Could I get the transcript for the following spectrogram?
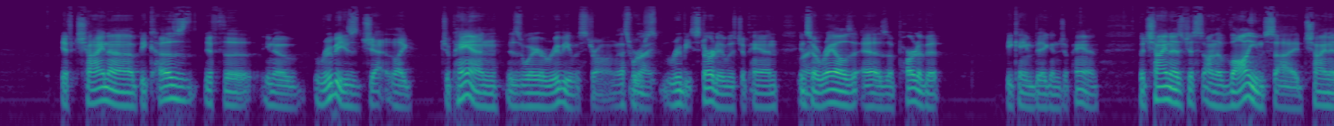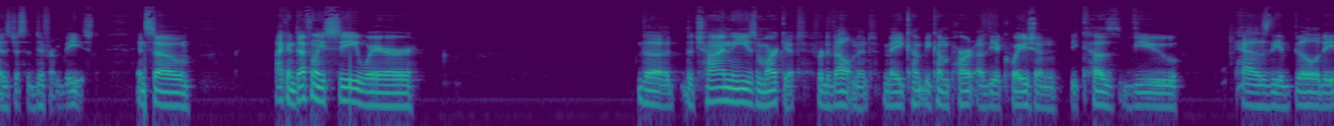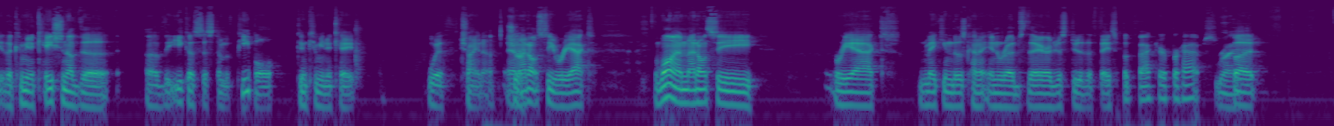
if China, because if the you know Ruby's jet, like Japan is where Ruby was strong. That's where right. Ruby started was Japan, and right. so Rails as a part of it became big in Japan. But China is just on the volume side. China is just a different beast, and so I can definitely see where the the Chinese market for development may come become part of the equation because Vue has the ability, the communication of the of the ecosystem of people can communicate with China, and. I don't see React. One, I don't see React making those kind of inroads there just due to the Facebook factor, perhaps. Right. But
